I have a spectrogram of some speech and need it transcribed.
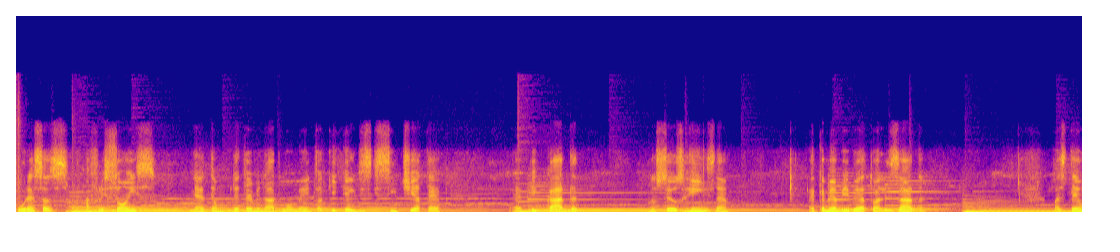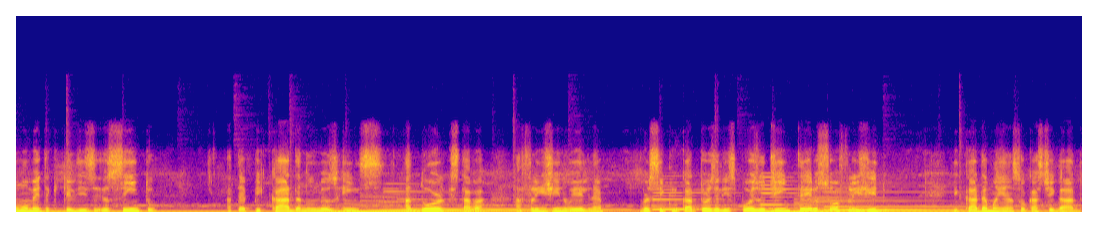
por essas aflições, né? Tem um determinado momento aqui que ele diz que sentia até é, picada nos seus rins, né? É que a minha Bíblia é atualizada, mas tem um momento aqui que ele diz: Eu sinto até picada nos meus rins, a dor que estava afligindo ele, né? Versículo 14 ele diz: Pois o dia inteiro sou afligido e cada manhã sou castigado.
